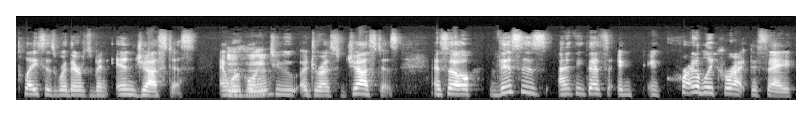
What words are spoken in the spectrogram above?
places where there's been injustice and we're going to address justice and so this is i think that's in- incredibly correct to say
